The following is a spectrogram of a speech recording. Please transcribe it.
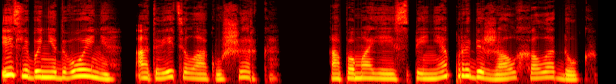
Если бы не двойня», — ответила акушерка. А по моей спине пробежал холодок.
